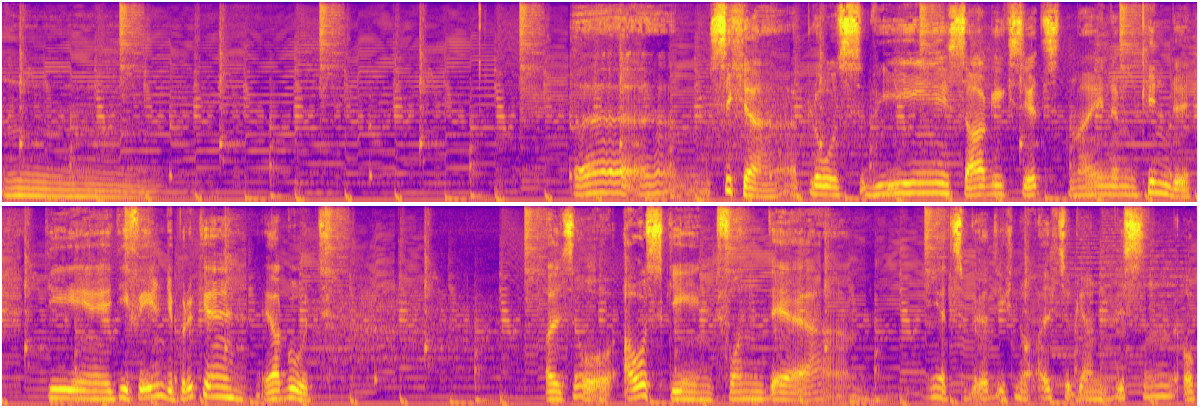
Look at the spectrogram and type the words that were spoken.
Hm. Äh, sicher, bloß wie sage ich es jetzt meinem Kinde? Die, die fehlende Brücke, ja gut. Also ausgehend von der, jetzt würde ich nur allzu gern wissen, ob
